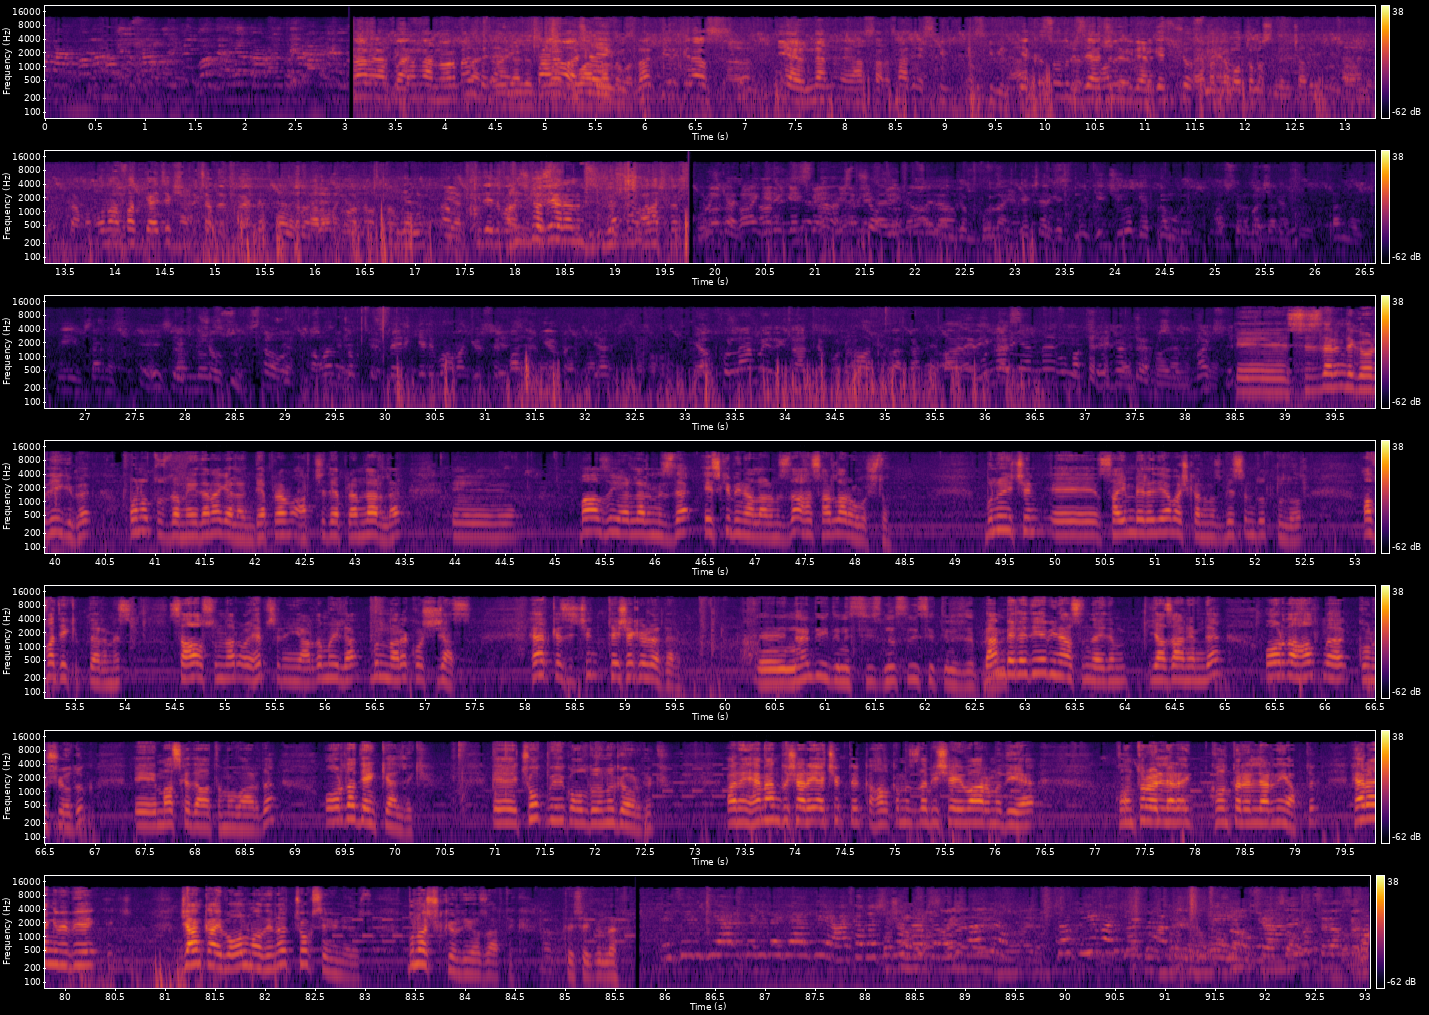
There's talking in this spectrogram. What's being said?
Onlar normal de. Bir tane var. Şeyimiz var. Biri biraz diğerinden e, hasarlı. Sadece eski eski bina. Yakınsa onu bir ziyaret Onu edelim. gidelim. Bir geçmiş olsun. Kaymakam oturmasın dedi çadır dedi. Tamam. Ona afat gelecek şimdi çadır kurarlar. Gidelim. diğer. Gidelim. Biz gösterelim sizi gösterelim araçları. Amcam buradan geçer geçmiyor geçiyor deprem oluyor. İyiyim sen nasılsın? Geçmiş olsun. Aman çok tehlikeli bu aman gözüne fazla Ee, sizlerin de gördüğü gibi 10.30'da meydana gelen deprem, artçı depremlerle e, bazı yerlerimizde, eski binalarımızda hasarlar oluştu. Bunun için e, Sayın Belediye Başkanımız Besim Dutlulu, AFAD ekiplerimiz sağ olsunlar o hepsinin yardımıyla bunlara koşacağız. Herkes için teşekkür ederim. Ee, neredeydiniz siz? Nasıl hissettiniz depremi? Ben belediye binasındaydım yazhanemde. Orada halkla konuşuyorduk. E, maske dağıtımı vardı. Orada denk geldik. E, çok büyük olduğunu gördük. Hani hemen dışarıya çıktık. Halkımızda bir şey var mı diye kontrollere kontrollerini yaptık. Herhangi bir can kaybı olmadığını çok seviniyoruz. Buna şükür diyoruz artık. Teşekkürler. Seni ziyarete bile geldi ya. Arkadaşımla arkadaşlar. Çok iyi bak. Çok iyi. Kendine iyi bak selam söyle.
